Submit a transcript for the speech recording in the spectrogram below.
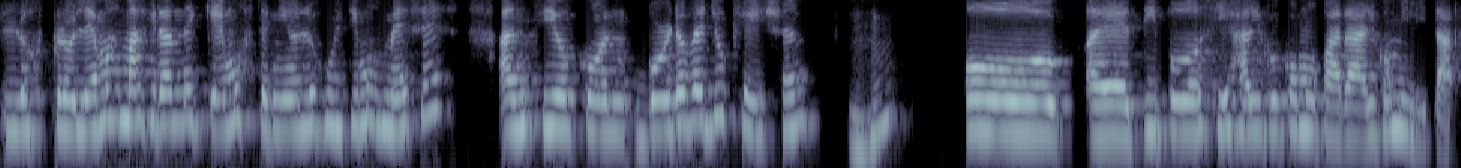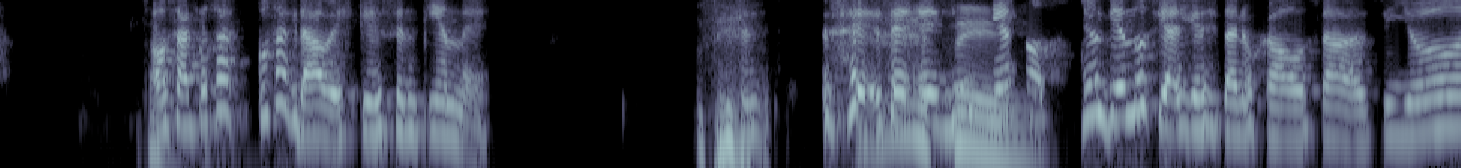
los problemas más grandes que hemos tenido en los últimos meses han sido con Board of Education o eh, tipo si es algo como para algo militar. O sea, cosas, cosas graves que se entiende. Sí. Eh, yo, entiendo, si alguien está enojado, o sea, si yo,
